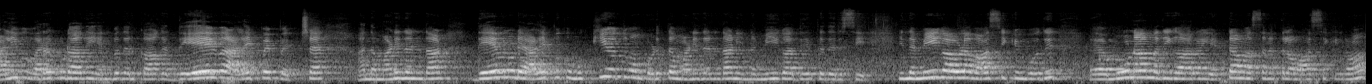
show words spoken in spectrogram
அழிவு வரக்கூடாது என்பதற்காக தேவ அழைப்பை பெற்ற அந்த மனிதன் தான் தேவனுடைய அழைப்புக்கு முக்கியத்துவம் கொடுத்த மனிதன் தான் இந்த மீகா தீர்க்கதரிசி. இந்த மீகாவில் வாசிக்கும்போது அஹ், மூணாம் அதிகாரம் எட்டாம் வசனத்தில் வாசிக்கிறோம்.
